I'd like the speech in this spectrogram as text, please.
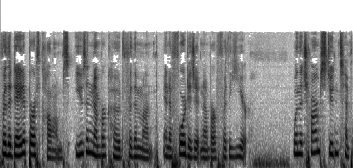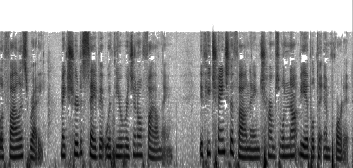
For the date of birth columns, use a number code for the month and a four-digit number for the year. When the CHARMS student template file is ready, make sure to save it with the original file name. If you change the file name, CHARMS will not be able to import it.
